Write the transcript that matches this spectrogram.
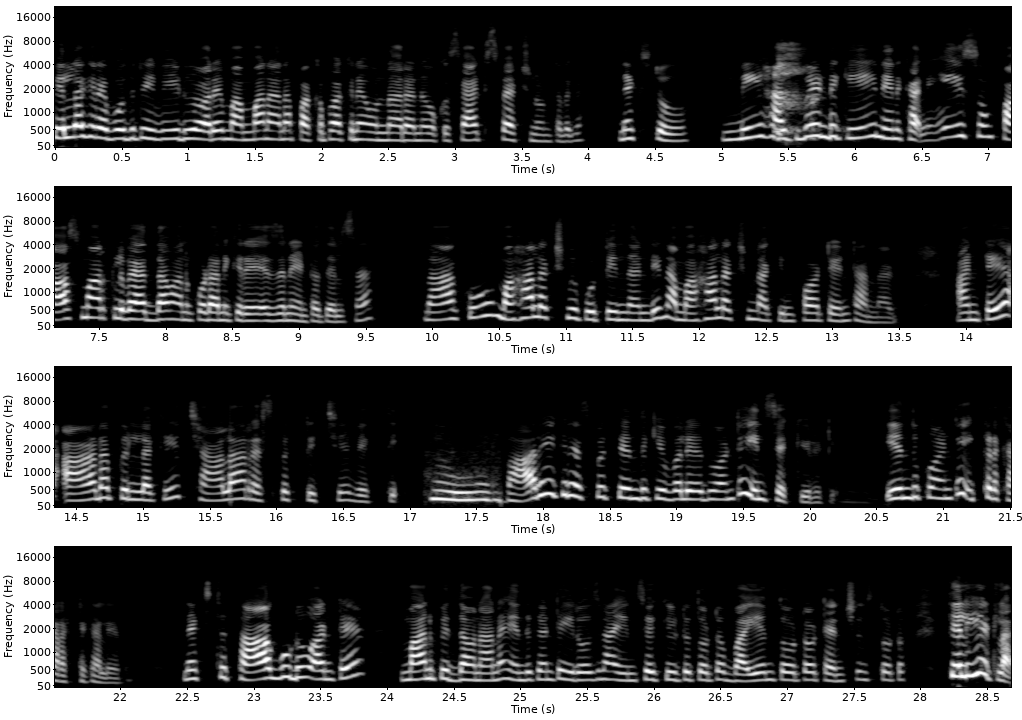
పిల్లకి రేపొద్దుట ఈ వీడియో అరే మా అమ్మ నాన్న పక్క పక్కనే ఉన్నారనే ఒక సాటిస్ఫాక్షన్ ఉంటుందిగా. నెక్స్ట్ మీ హస్బెండ్కి నేను కనీసం పాస్ మార్కులు వేద్దాం అనుకోవడానికి రీజన్ ఏంటో తెలుసా? నాకు మహాలక్ష్మి పుట్టిందండి. నా మహాలక్ష్మి నాకు ఇంపార్టెంట్ అన్నాడు. అంటే ఆడపిల్లకి చాలా రెస్పెక్ట్ ఇచ్చే వ్యక్తి. భార్యకి రెస్పెక్ట్ ఎందుకు ఇవ్వలేదు అంటే ఇన్సెక్యూరిటీ ఎందుకు అంటే ఇక్కడ కరెక్ట్గా లేదు. నెక్స్ట్ తాగుడు అంటే మానిపిద్దాం నాన్న. ఎందుకంటే ఈ రోజు నా ఇన్సెక్యూరిటీ తోటో భయంతోటో టెన్షన్స్ తోటో తెలియట్లా.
